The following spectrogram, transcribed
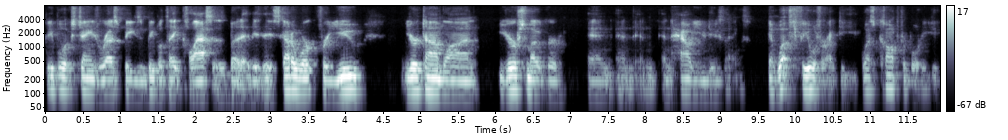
people exchange recipes and people take classes, but it, has got to work for you your timeline, your smoker, and and and and how you do things, and what feels right to you, what's comfortable to you.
